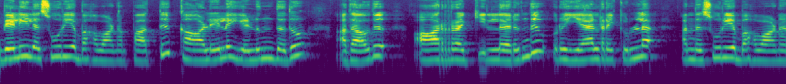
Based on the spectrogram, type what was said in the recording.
வெளியில் சூரிய பகவானை பார்த்து காலையில் எழுந்ததும் அதாவது ஆறரைக்குள்ளேருந்து ஒரு ஏழரைக்குள்ளே அந்த சூரிய பகவானை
